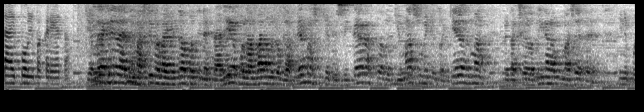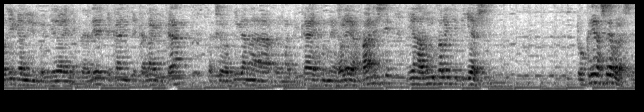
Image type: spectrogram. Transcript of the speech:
τα υπόλοιπα κρέατα. Και μέχρι να ετοιμαστεί το φαγητό από την Εκταρία, απολαμβάνουμε τον καφέ μας και φυσικά θα δοκιμάσουμε και το κέρασμα με τα ξεροτήγανα που μας έφερε. Είναι πολύ καλή νοικοκυρά η Εκταρία και κάνει και καλά γλυκά. Τα ξεροτήγανα πραγματικά έχουν ωραία εμφάνιση για να δούμε τώρα και τη γεύση. Το κρέας έβρασε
